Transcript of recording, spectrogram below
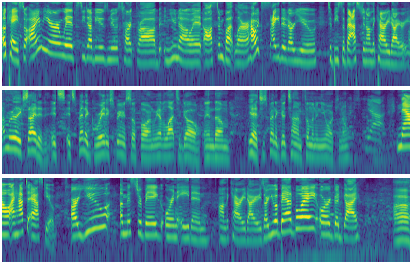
Okay, so I'm here with CW's newest heartthrob, and you know it, Austin Butler. How excited are you to be Sebastian on the Carrie Diaries? I'm really excited. It's it's been a great experience so far, and we have a lot to go. And um, yeah, it's just been a good time filming in New York. You know. yeah. Now I have to ask you: Are you a Mr. Big or an Aidan on the Carrie Diaries? Are you a bad boy or a good guy? Uh,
